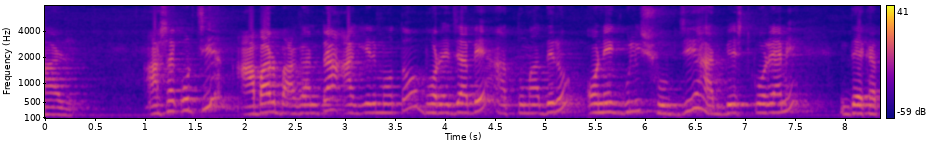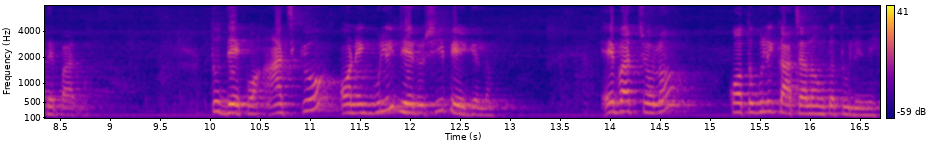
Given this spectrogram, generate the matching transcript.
আর আশা করছি আবার বাগানটা আগের মতো ভরে যাবে আর তোমাদেরও অনেকগুলি সবজি হারভেস্ট করে আমি দেখাতে পারব। তো দেখো, আজকেও অনেকগুলি ঢেঁড়সই পেয়ে গেলাম। এবার চলো কতগুলি কাঁচা লঙ্কা তুলে নিই।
